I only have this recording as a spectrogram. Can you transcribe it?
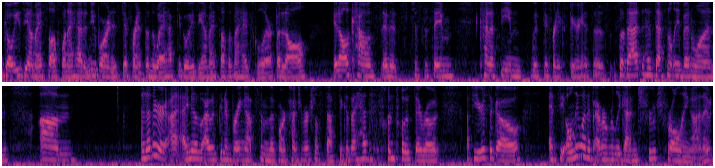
go easy on myself when I had a newborn is different than the way I have to go easy on myself with my high schooler. But it all it all counts and it's just the same kind of theme with different experiences. So that has definitely been one. Um, Another, I, I know I was going to bring up some of the more controversial stuff because I had this one post I wrote a few years ago, it's the only one I've ever really gotten true trolling on. I,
